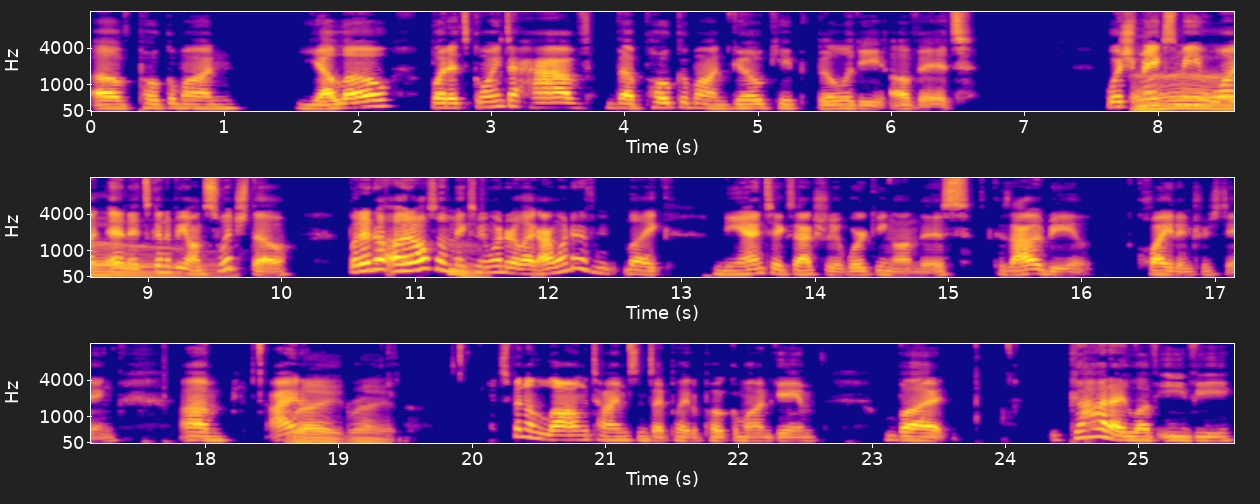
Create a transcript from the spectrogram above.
of Pokemon Yellow, but it's going to have the Pokemon Go capability of it. Which makes me want, and it's going to be on Oh. Switch though. But it, it also makes Hmm. me wonder, like, I wonder if, like, Niantic's actually working on this, because that would be quite interesting. Um, I right, right. it's been a long time since I played a Pokemon game, but God, I love Eevee.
